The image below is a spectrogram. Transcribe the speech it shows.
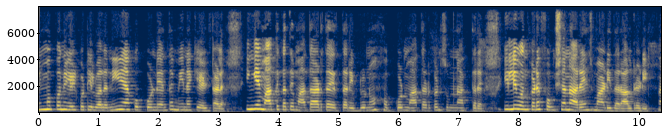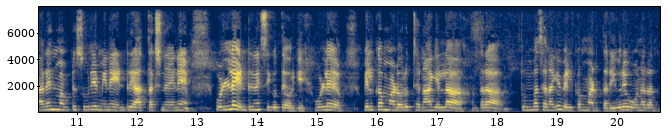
ನಿಮ್ಮಪ್ಪನೂ ಹೇಳ್ಕೊಟ್ಟಿಲ್ವಲ್ಲ, ನೀನು ಯಾಕೆ ಒಪ್ಕೊಂಡೆ ಅಂತ ಮೀನಾ ಕೇಳ್ತಾಳೆ. ಹಿಂಗೆ ಮಾತುಕತೆ ಮಾತಾಡ್ತಾ ಇರ್ತಾರೆ ಇಬ್ರು ಒಪ್ಕೊಂಡು ಮಾತಾಡ್ಕೊಂಡು ಸುಮ್ಮನೆ ಆಗ್ತಾರೆ. ಇಲ್ಲಿ ಒಂದು ಕಡೆ ಫಂಕ್ಷನ್ ಅರೇಂಜ್ ಮಾಡಿದ್ದಾರೆ ಆಲ್ರೆಡಿ ಅರೇಂಜ್ ಮಾಡಿಬಿಟ್ಟು ಸೂರ್ಯ ಮೀನೆ ಎಂಟ್ರಿ ಆದ ತಕ್ಷಣವೇ ಒಳ್ಳೆ ಎಂಟ್ರಿನೇ ಸಿಗುತ್ತೆ ಅವ್ರಿಗೆ. ಒಳ್ಳೆ ವೆಲ್ಕಮ್ ಮಾಡೋರು ಚೆನ್ನಾಗೆಲ್ಲ ಒಂಥರ ತುಂಬ ಚೆನ್ನಾಗಿ ವೆಲ್ಕಮ್ ಮಾಡ್ತಾರೆ. ಇವರೇ ಓನರ್ ಅಂತ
